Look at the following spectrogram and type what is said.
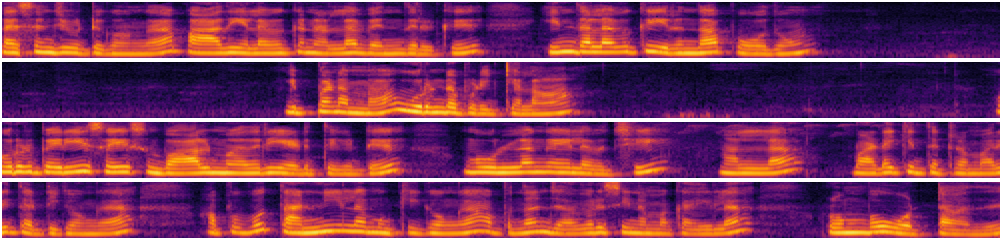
பிசைஞ்சு விட்டுக்கோங்க. பாதி அளவுக்கு நல்லா வெந்திருக்கு. இந்த அளவுக்கு இருந்தால் போதும். இப்போ நம்ம உருண்டை பிடிக்கலாம். ஒரு பெரிய சைஸ் பால் மாதிரி எடுத்துக்கிட்டு உங்கள் உள்ளங்கையில் வச்சு நல்லா வடைக்கு தட்டுற மாதிரி தட்டிக்கோங்க. அப்பப்போ தண்ணியில் முக்கிக்கோங்க. அப்போ தான் ஜவரிசி நம்ம கையில் ரொம்ப ஒட்டாது.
